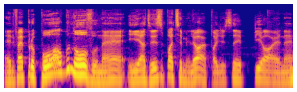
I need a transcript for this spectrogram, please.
É, ele vai propor algo novo, né? E às vezes pode ser melhor, pode ser pior, né?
